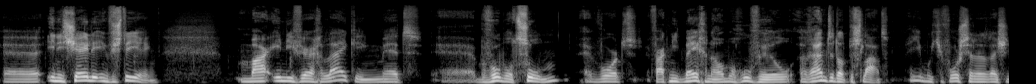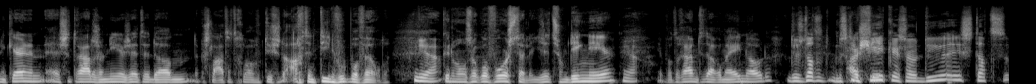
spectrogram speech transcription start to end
eh, initiële investering. Maar in die vergelijking met eh, bijvoorbeeld zon eh, wordt vaak niet meegenomen hoeveel ruimte dat beslaat. Je moet je voorstellen dat als je een kerncentrale zou neerzetten, dan beslaat het geloof ik tussen de 8 en 10 voetbalvelden. Ja. Kunnen we ons ook wel voorstellen. Je zet zo'n ding neer, Ja. je hebt wat ruimte daaromheen nodig. Dus dat het misschien je- vier keer zo duur is, dat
